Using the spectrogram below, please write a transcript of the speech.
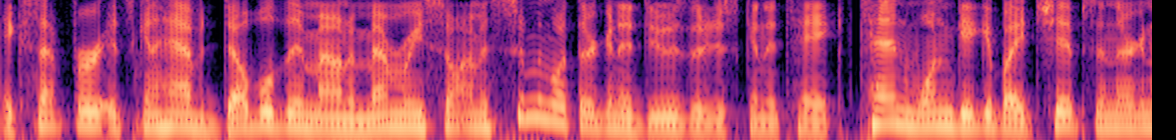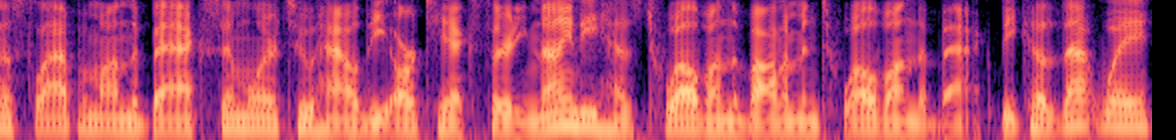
except for it's going to have double the amount of memory. So I'm assuming what they're going to do is they're just going to take 10 1 gigabyte chips and they're going to slap them on the back, similar to how the RTX 3090 has 12 on the bottom and 12 on the back, because that way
